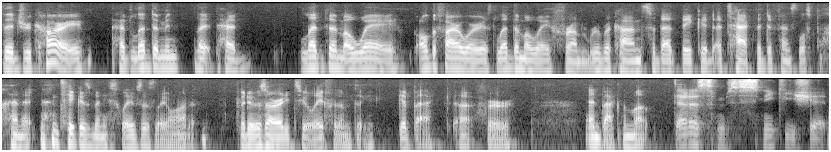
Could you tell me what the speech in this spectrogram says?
the Drukhari had led them in, had led them away. All the fire warriors led them away from Rubicon so that they could attack the defenseless planet and take as many slaves as they wanted. But it was already too late for them to get back uh, for and back them up. That is some sneaky shit.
